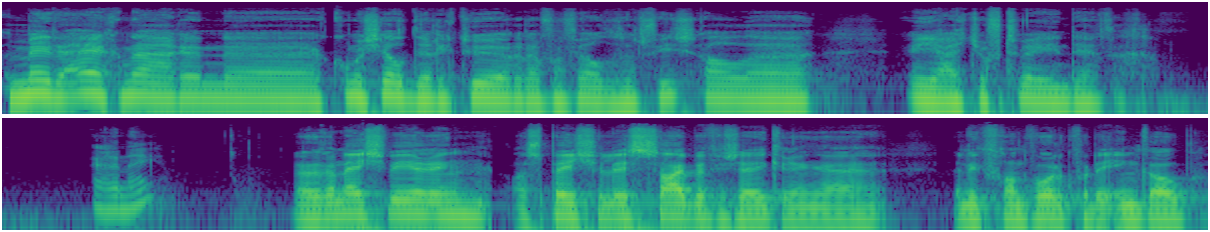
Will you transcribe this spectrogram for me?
mede-eigenaar en commercieel directeur van Velders Advies, al een jaartje of 32. En René? René Swering, als specialist cyberverzekeringen ben ik verantwoordelijk voor de inkoop.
